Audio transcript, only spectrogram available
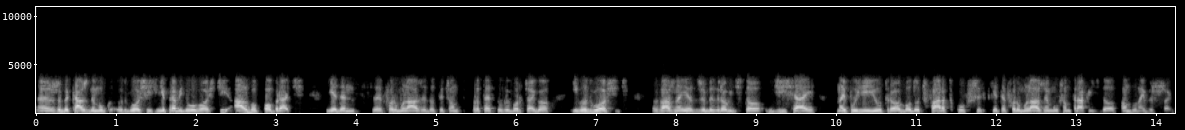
żeby każdy mógł zgłosić nieprawidłowości albo pobrać jeden z formularzy dotyczących protestu wyborczego i go zgłosić. Ważne jest, żeby zrobić to dzisiaj, najpóźniej jutro, bo do czwartku wszystkie te formularze muszą trafić do Sądu Najwyższego.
